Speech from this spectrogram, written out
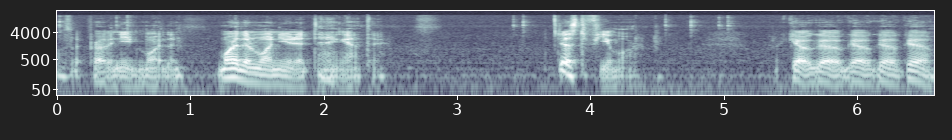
Also, I probably need more than more than one unit to hang out there. Just a few more. Go, go, go, go, go.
